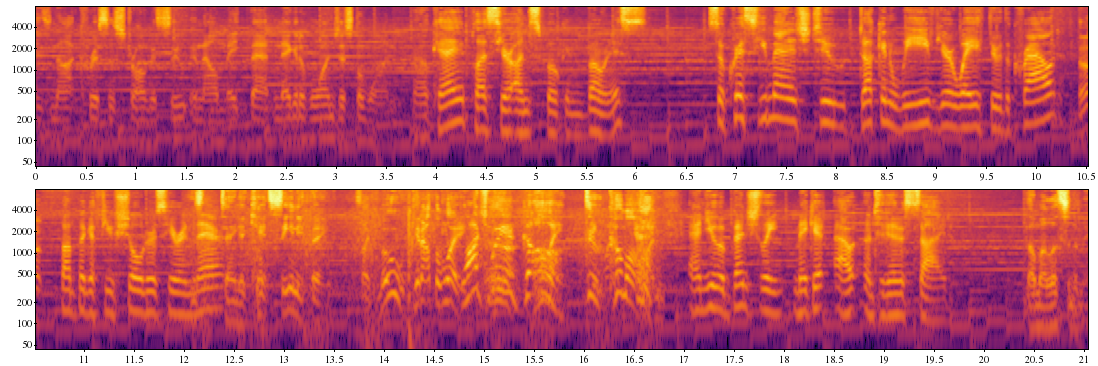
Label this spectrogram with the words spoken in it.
is not Chris's strongest suit, and I'll make that negative one just the one. Okay, plus your unspoken bonus. So, Chris, you managed to duck and weave your way through the crowd, Oh, bumping a few shoulders here and it's there, like, dang, it can't see anything. It's like, move, get out the way. Watch where you're going. Oh, dude, come on. and you eventually make it out onto the other side. Velma, listen to me.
